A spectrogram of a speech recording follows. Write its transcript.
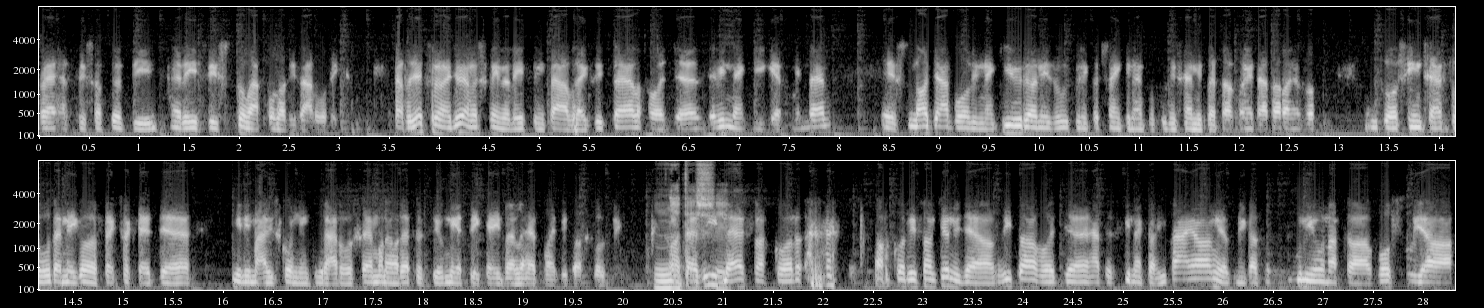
Wales és a többi rész is tovább polarizálódik. Tehát, hogy egyszerűen egy olyan eseményre lépünk rá a Brexit-tel, hogy uh, mindenki ígért mindent, és nagyjából innen kívülről nézve úgy tűnik, hogy senki nem tud tudni semmit betartani, tehát aranyozott útról sincsen szó, de még valószínűleg csak egy uh, minimális konjunktúráról sem, hanem a recesszió mértékeiben lehet majd vitatkozni. Na Ha ez így lesz, akkor, akkor viszont jön ugye a vita, hogy eh, hát ez kinek a hibája, ez még az uniónak a bosszúja,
